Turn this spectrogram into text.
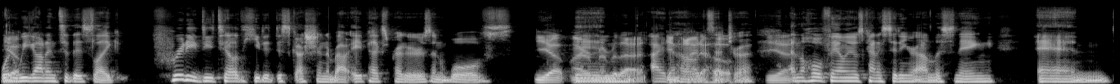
when Yeah. we got into this like pretty detailed, heated discussion about apex predators and wolves Yep. I remember that. Idaho, in etc. Yeah. And the whole family was kind of sitting around listening and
